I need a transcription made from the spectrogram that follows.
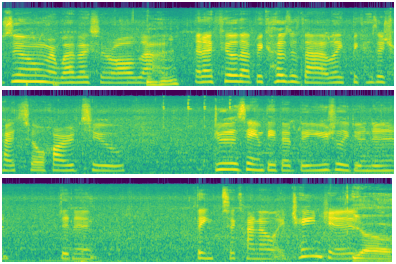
zoom or webex or all that. Mhm. and i feel that because of that like because they tried so hard to do the same thing that they usually do and didn't didn't think to kind of like change it. Yeah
